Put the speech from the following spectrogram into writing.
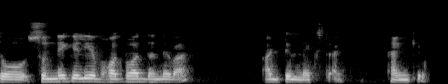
तो सुनने के लिए बहुत बहुत धन्यवाद। Until next time thank you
